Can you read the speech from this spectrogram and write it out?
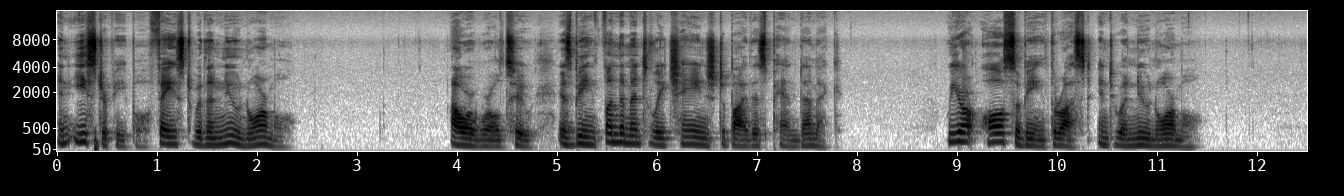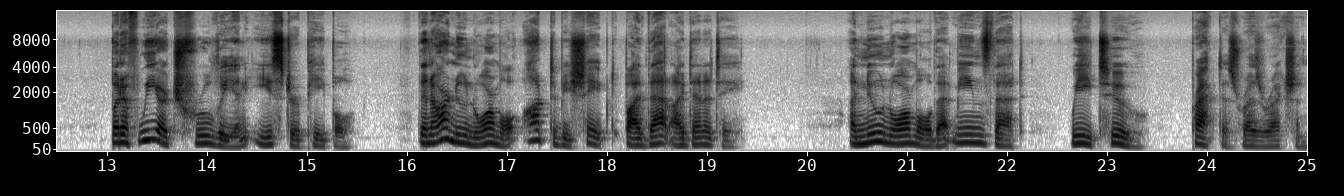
an Easter people faced with a new normal. Our world, too, is being fundamentally changed by this pandemic. We are also being thrust into a new normal. But if we are truly an Easter people, then our new normal ought to be shaped by that identity. A new normal that means that we too practice resurrection.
